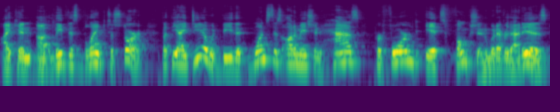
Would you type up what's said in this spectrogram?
I can uh, leave this blank to start. But the idea would be that once this automation has performed its function, whatever that is,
